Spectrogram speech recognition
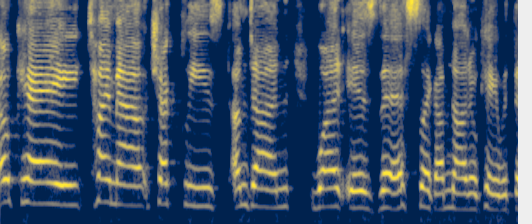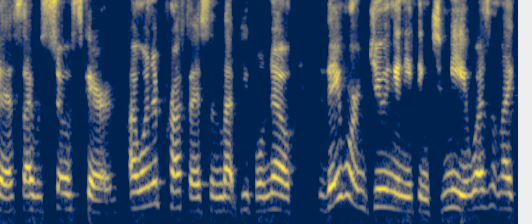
okay, time out, check please, I'm done. What is this? Like, I'm not okay with this. I was so scared. I want to preface and let people know they weren't doing anything to me. It wasn't like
